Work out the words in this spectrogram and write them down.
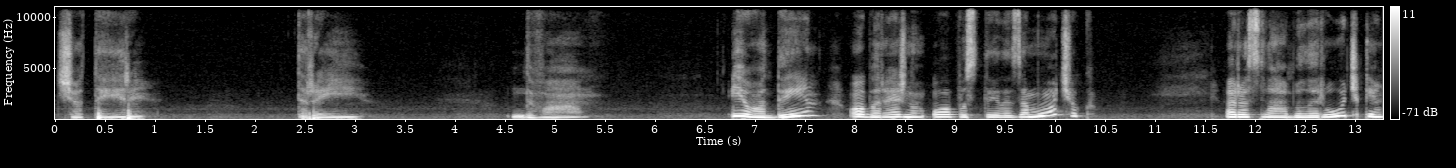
чотири, три, два і один. Обережно опустили замочок, розслабили ручки.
